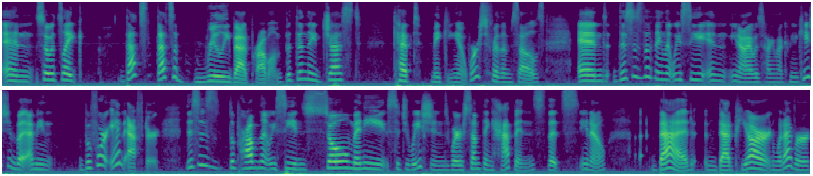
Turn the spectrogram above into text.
and so it's like that's that's a really bad problem. But then they just kept making it worse for themselves. And this is the thing that we see in, you know, I was talking about communication, but I mean before and after. This is the problem that we see in so many situations where something happens that's, you know, bad and bad PR and whatever,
